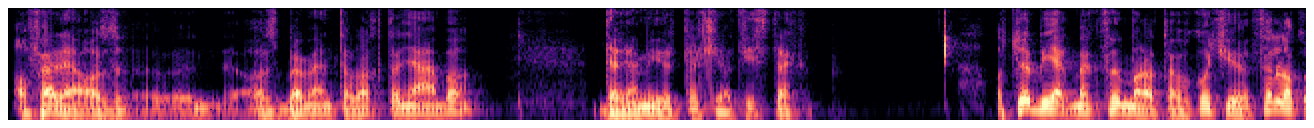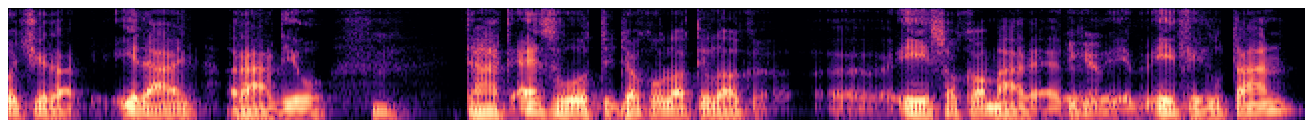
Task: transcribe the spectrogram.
a fele az, az bement a laktanyába, de nem jöttek ki a tisztek. A többiek meg fönnmaradtak a kocsi, fel a kocsira, irány, rádió. Hm. Tehát ez volt gyakorlatilag éjszaka, már Igen. éjfél után.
